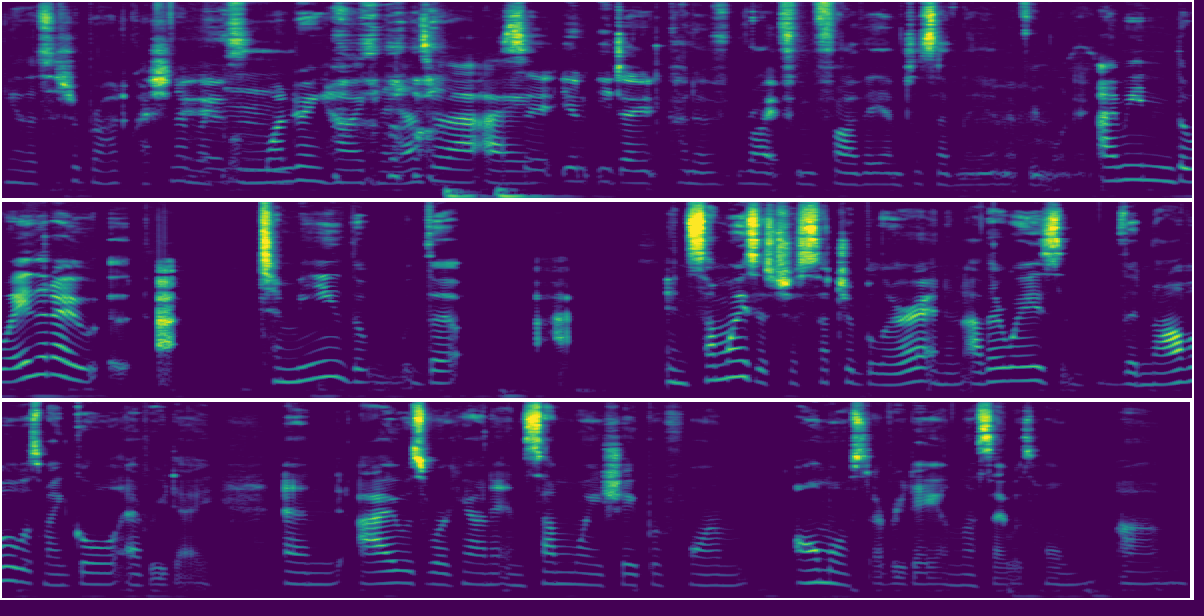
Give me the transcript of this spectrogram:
yeah, that's such a broad question. I'm like. I'm wondering how I can answer that. I So you, you don't kind of write from 5 a.m. till 7 a.m. every morning. I mean, the way that I, uh, to me, the the, in some ways it's just such a blur, and in other ways, the novel was my goal every day, and I was working on it in some way, shape, or form almost every day, unless I was home. Um,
